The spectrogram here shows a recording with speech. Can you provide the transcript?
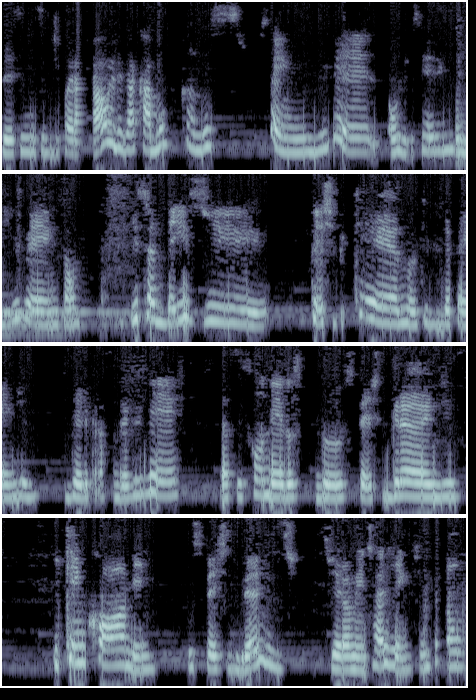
desse de coral, eles acabam ficando sem viver, ou sem viver. Então, isso é desde peixe pequeno, que depende dele para sobreviver, para se esconder dos, dos peixes grandes. E quem come os peixes grandes, geralmente é a gente. Então,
